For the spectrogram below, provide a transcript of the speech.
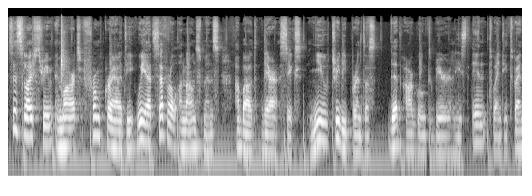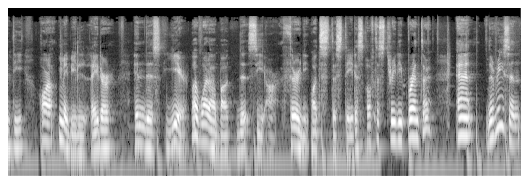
Since live stream in March from Creality, we had several announcements about their six new 3D printers that are going to be released in 2020 or maybe later in this year. But what about the CR30? What's the status of this 3D printer? And the reason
